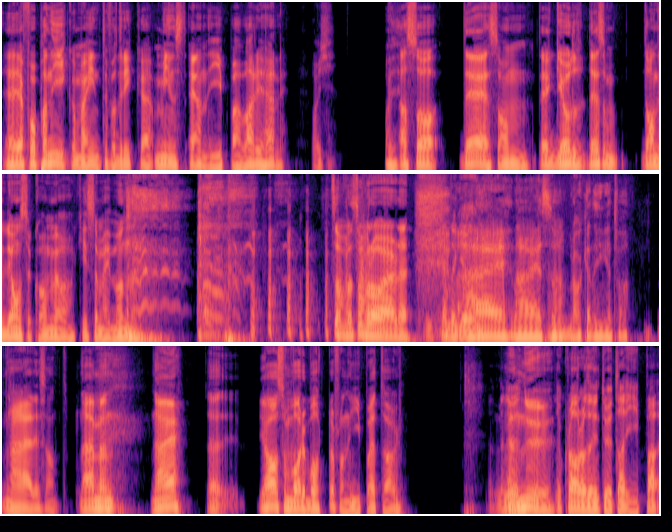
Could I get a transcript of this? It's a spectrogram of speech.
Eh, Jag får panik om jag inte får dricka minst en IPA varje helg. Oj. Alltså, det är som, det är guld. Det är som Daniel Jonsson kommer och kissar mig i munnen. så, så bra är det. Nej, nej, så Ja. bra kan inget vara. Nej, det är sant. Nej, men nej. Jag har som varit borta från IPA ett tag. Men nu, Men nu, nu klarar du inte ut av IPA.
